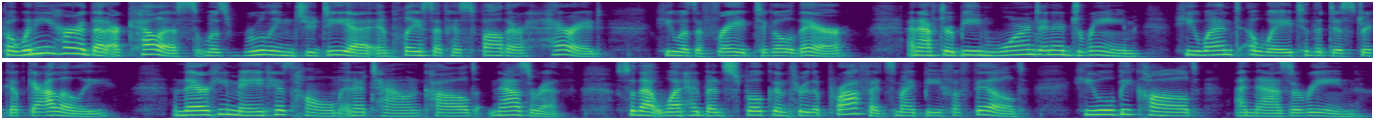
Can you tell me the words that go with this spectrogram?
But when he heard that Archelaus was ruling Judea in place of his father Herod, he was afraid to go there. And after being warned in a dream, he went away to the district of Galilee and there he made his home in a town called Nazareth, so that what had been spoken through the prophets might be fulfilled. He will be called a Nazarene.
